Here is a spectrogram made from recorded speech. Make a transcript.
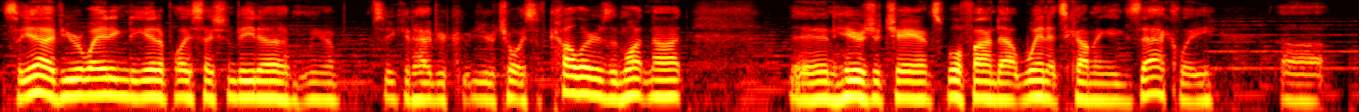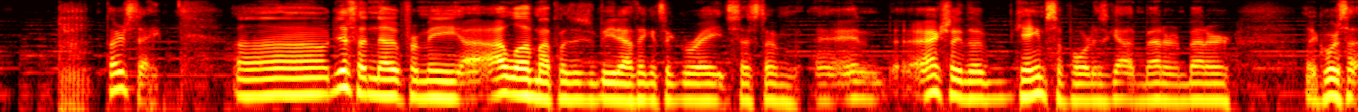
so yeah, if you were waiting to get a PlayStation Vita, you know, so you could have your your choice of colors and whatnot, then here's your chance. We'll find out when it's coming exactly. Uh, Thursday. Uh, just a note for me. I love my PlayStation Vita. I think it's a great system, and actually the game support has gotten better and better. And of course, I,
